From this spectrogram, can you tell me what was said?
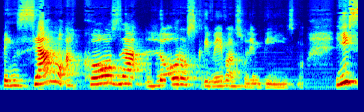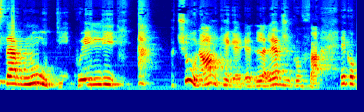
pensiamo a cosa loro scrivevano sull'empirismo. Gli starnuti, quelli ciù, no? Che l'allergico fa. Ecco,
